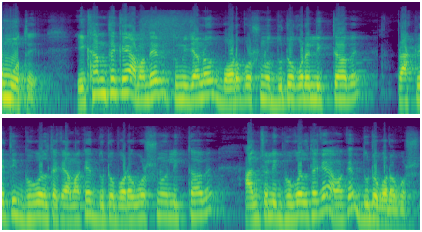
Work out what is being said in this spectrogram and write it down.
উমতে। এখান থেকে আমাদের, তুমি জানো, বড় প্রশ্ন দুটো করে লিখতে হবে। প্রাকৃতিক ভূগোল থেকে আমাকে দুটো বড় প্রশ্ন লিখতে হবে। আঞ্চলিক ভূগোল থেকে আমাকে দুটো বড় প্রশ্ন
